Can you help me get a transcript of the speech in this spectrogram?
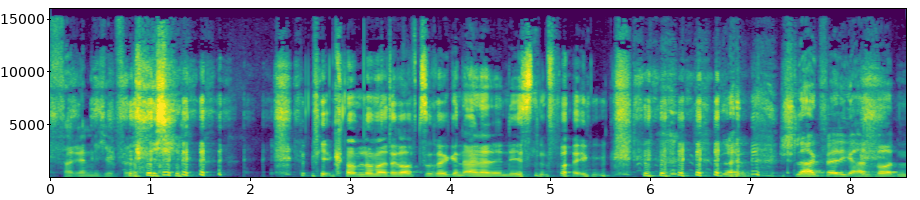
verrenne mich hier völlig. Wir kommen nochmal drauf zurück in einer der nächsten Folgen. schlagfertige Antworten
